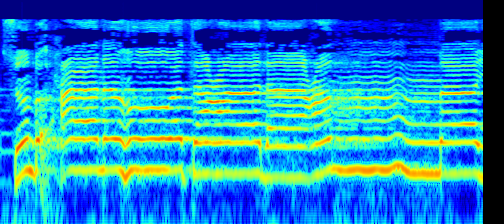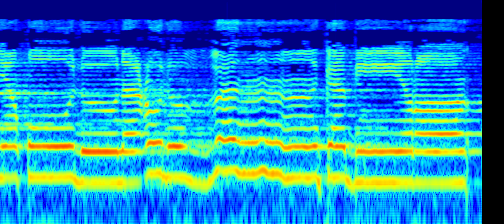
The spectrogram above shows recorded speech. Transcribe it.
سبحانه وتعالى عما يقولون علبا كبيرا.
